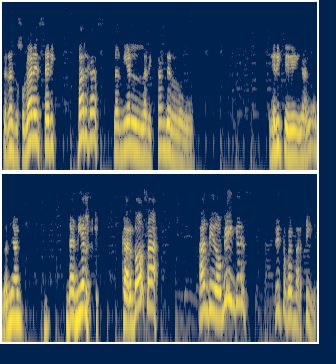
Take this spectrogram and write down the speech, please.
Fernando Solares, Eric Vargas, Daniel Alexander, Eric, eh, Daniel, Daniel Cardosa, Andy Domínguez, Christopher Martínez.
